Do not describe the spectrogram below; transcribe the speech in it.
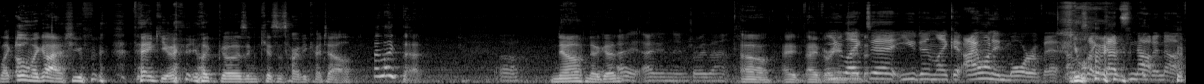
like, "Oh my gosh, you, thank you!" And he like goes and kisses Harvey Keitel. I like that. Uh, No, no good. I, I didn't enjoy that. oh, I, I very You enjoyed liked that. it. You didn't like it. I wanted more of it. I You was like, that's not enough.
